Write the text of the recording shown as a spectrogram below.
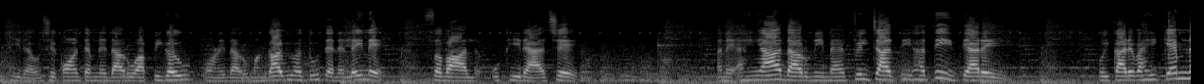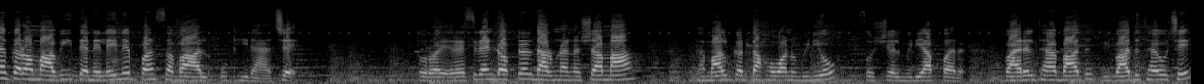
ઉઠી રહ્યો છે. કોણ તેમને દારૂ આપી ગયું? કોણે દારૂ મંગાવ્યું હતું? તેને લઈને સવાલ ઉઠી રહ્યા છે. અને અહીંયા દારૂની મહેફિલ ચાલતી હતી ત્યારે કોઈ કાર્યવાહી કેમ ન કરવામાં આવી તેને લઈને પણ સવાલ ઉઠી રહ્યા છે. તો રેસિડેન્ટ ડોક્ટર દારૂના નશામાં ધમાલ કરતા હોવાનો વીડિયો સોશિયલ મીડિયા પર વાયરલ થયા બાદ વિવાદ થયો છે.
